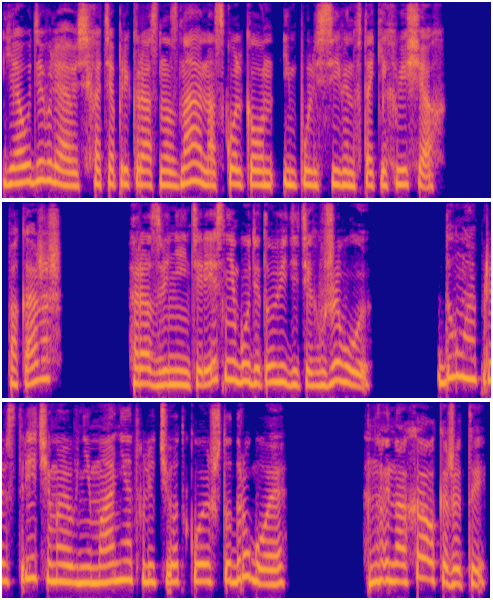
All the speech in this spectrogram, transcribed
Я удивляюсь, хотя прекрасно знаю, насколько он импульсивен в таких вещах. Покажешь? Разве не интереснее будет увидеть их вживую? Думаю, при встрече мое внимание отвлечет кое-что другое. Ну и нахалка же ты!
